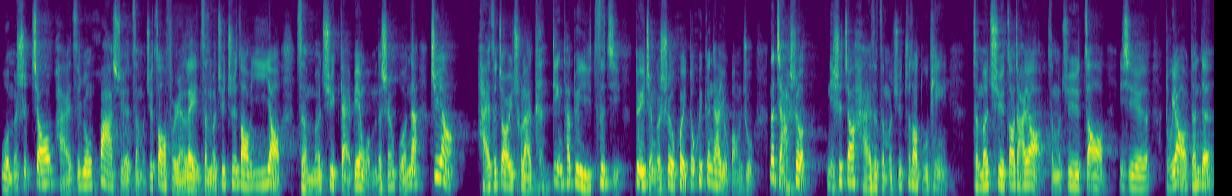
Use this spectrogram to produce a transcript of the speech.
我们是教孩子用化学怎么去造福人类，怎么去制造医药，怎么去改变我们的生活，那这样。孩子教育出来，肯定他对于自己、对于整个社会都会更加有帮助。那假设你是教孩子怎么去制造毒品，怎么去造炸药，怎么去造一些毒药等等，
